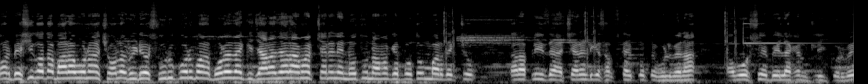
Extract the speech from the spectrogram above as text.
তো আর বেশি কথা বাড়াবো না, চলো ভিডিও শুরু করব। আর বলে রাখি, যারা যারা আমার চ্যানেলে নতুন, আমাকে প্রথমবার দেখছ, তারা প্লিজ চ্যানেলটিকে সাবস্ক্রাইব করতে ভুলবে না। অবশ্যই বেল আইকন ক্লিক করবে,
